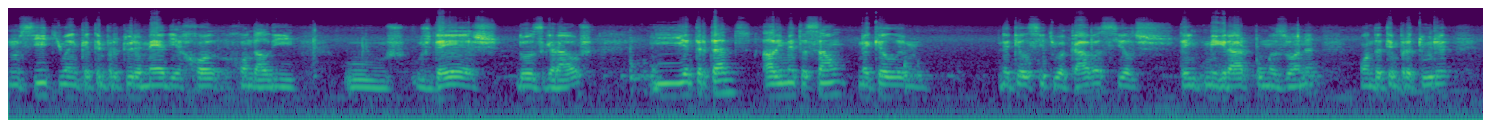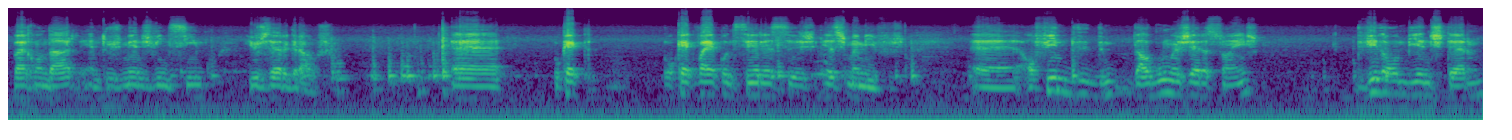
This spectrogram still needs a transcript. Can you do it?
num sítio em que a temperatura média ronda ali os, os 10, 12 graus e entretanto a alimentação naquele, naquele sítio acaba se eles têm que migrar para uma zona onde a temperatura vai rondar entre os menos 25 e os 0 graus. Uh, o, que é que, o que é que vai acontecer a esses, esses mamíferos? Uh, ao fim de, de, de algumas gerações, devido ao ambiente externo,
